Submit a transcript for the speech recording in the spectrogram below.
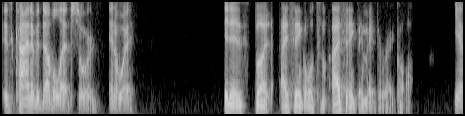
it's kind of a double edged sword in a way. It is, but I think ultimately, I think they made the right call. Yeah,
